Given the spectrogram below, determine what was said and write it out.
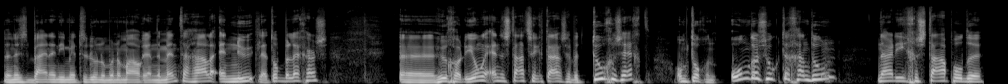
dan is het bijna niet meer te doen om een normaal rendement te halen. En nu, let op beleggers, uh, Hugo de Jonge en de staatssecretaris hebben toegezegd om toch een onderzoek te gaan doen naar die gestapelde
